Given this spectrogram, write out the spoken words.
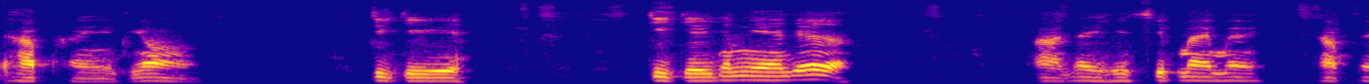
นะครับ ให้พี่น้องจีเจ จีเจยังแง่เด้ออ่าได้เฮ็ดคลิปใหม่ไหมครับได้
